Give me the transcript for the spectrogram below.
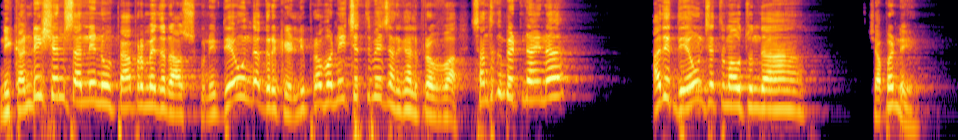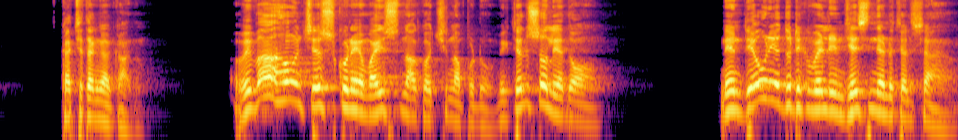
నీ కండిషన్స్ అన్నీ నువ్వు పేపర్ మీద రాసుకుని దేవుని దగ్గరికి వెళ్ళి ప్రభా నీ చిత్తమే జరగాలి ప్రభువా సంతకం పెట్టిన ఆయన అది దేవుని చిత్తం అవుతుందా? చెప్పండి. ఖచ్చితంగా కాదు. వివాహం చేసుకునే వయసు నాకు వచ్చినప్పుడు మీకు తెలుసో లేదో? నేను దేవుని ఎదుటికి వెళ్ళి నేను చేసిందేంటో తెలుసా?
